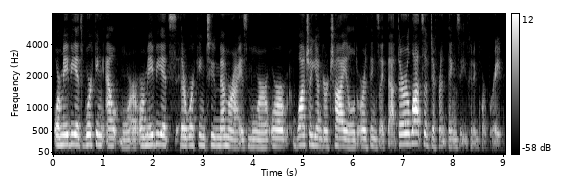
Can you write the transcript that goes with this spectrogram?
or maybe it's working out more, or maybe it's they're working to memorize more, or watch a younger child, or things like that. There are lots of different things that you could incorporate.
